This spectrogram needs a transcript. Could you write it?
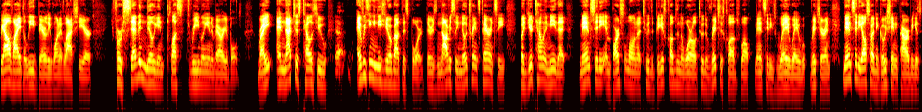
Real Valladolid barely wanted last year, for 7 million plus 3 million in variables right? And that just tells you yeah. everything you need to know about this board. There's obviously no transparency, but you're telling me that Man City and Barcelona, two of the biggest clubs in the world, two of the richest clubs, well, Man City's way, way richer. And Man City also had negotiating power because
